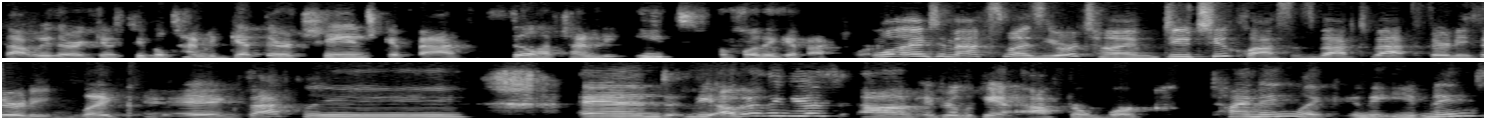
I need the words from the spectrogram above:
That way there it gives people time to get there, change, get back, still have time to eat before they get back to work. Well, and to maximize your time, do two classes back to back, 30 30. Like, Exactly. And the other thing is, um, if you're looking at after work timing, like in the evenings,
